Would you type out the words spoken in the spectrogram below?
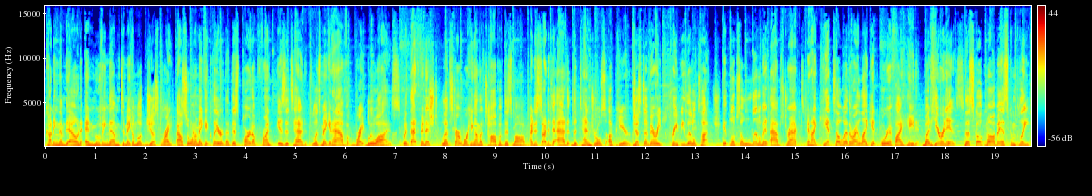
cutting them down, and moving them to make them look just right. I also want to make it clear that this part up front is its head. So let's make it have bright blue eyes. With that finished, let's start working on the top of this mob. I decided to add the tendrils up here. Just a very creepy little touch. It looks a little bit abstract, and I can't tell whether I like it or if I hate it. But here it is. The Sculk mob is complete.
